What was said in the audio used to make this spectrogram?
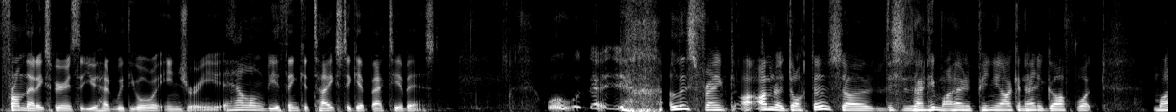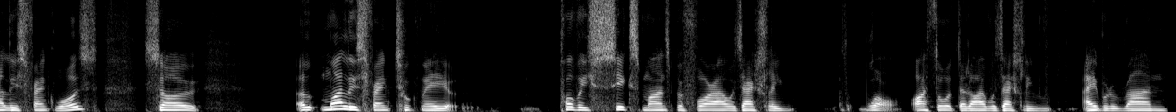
from that experience that you had with your injury, how long do you think it takes to get back to your best? Well, uh, Lisfranc, I, I'm no doctor, so this is only my own opinion. I can only go off what my Lisfranc was. So, uh, my Lisfranc took me probably six months before I was actually, well, I thought that I was actually able to run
